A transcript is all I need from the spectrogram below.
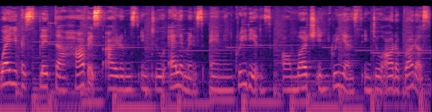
where you can split the harvest items into elements and ingredients or merge ingredients into other products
